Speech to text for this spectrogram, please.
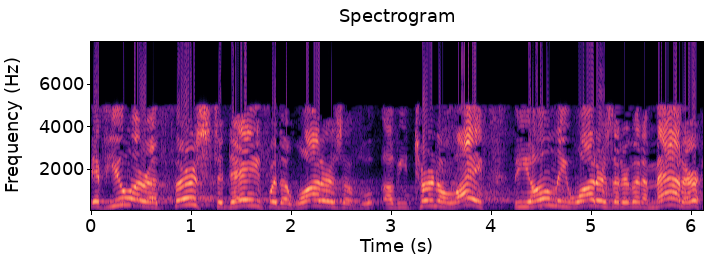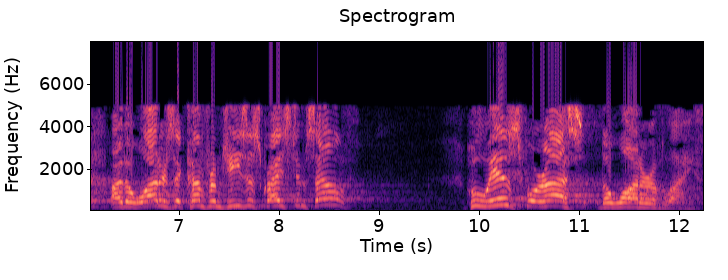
If you are athirst today for the waters of, of eternal life, the only waters that are going to matter are the waters that come from Jesus Christ himself, who is for us the water of life.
